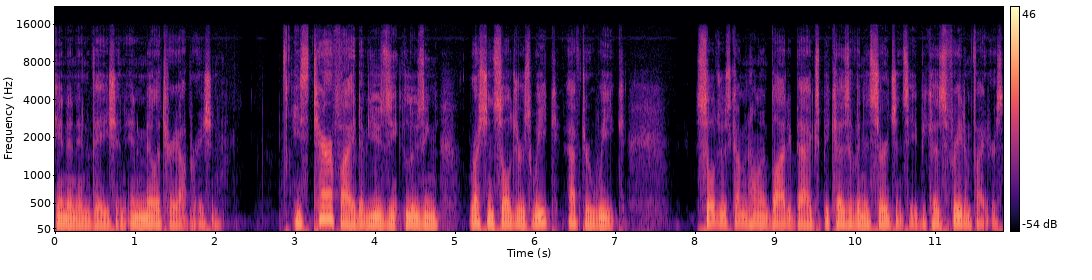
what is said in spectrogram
in an invasion, in a military operation. He's terrified of using, losing Russian soldiers week after week. Soldiers coming home in body bags because of an insurgency, because freedom fighters,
